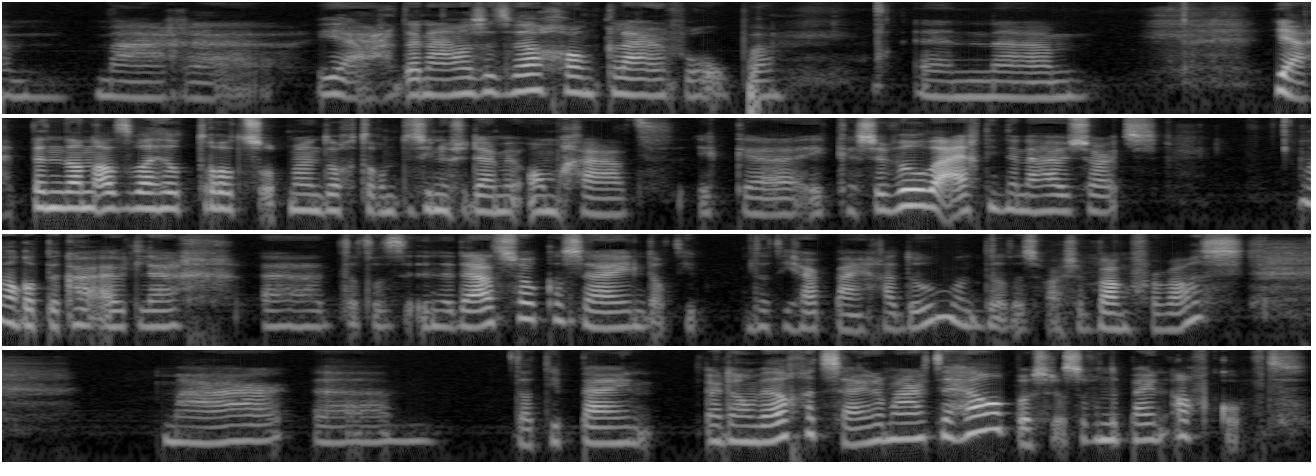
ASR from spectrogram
Um, maar uh, ja, daarna was het wel gewoon klaar en verholpen. En... ja, ik ben dan altijd wel heel trots op mijn dochter om te zien hoe ze daarmee omgaat. Ik, uh, ik, ze wilde eigenlijk niet naar de huisarts. Waarop ik haar uitleg uh, dat het inderdaad zo kan zijn dat hij dat die haar pijn gaat doen. Want dat is waar ze bang voor was. Maar uh, dat die pijn er dan wel gaat zijn om haar te helpen. Zodat ze van de pijn afkomt.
